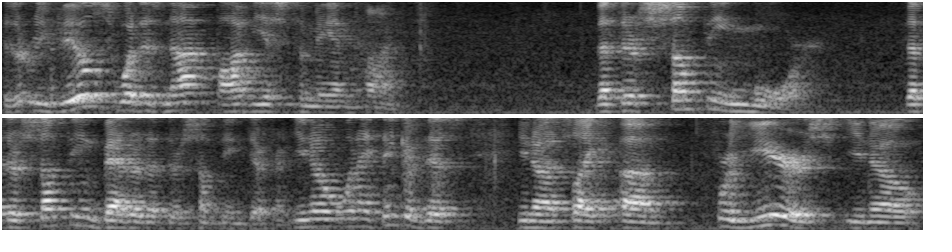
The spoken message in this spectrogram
is it reveals what is not obvious to mankind. That there's something more. That there's something better, that there's something different. You know, when I think of this, you know, it's like um, for years, you know,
